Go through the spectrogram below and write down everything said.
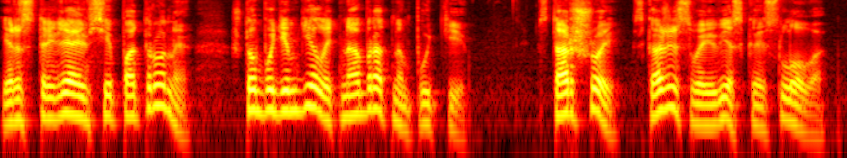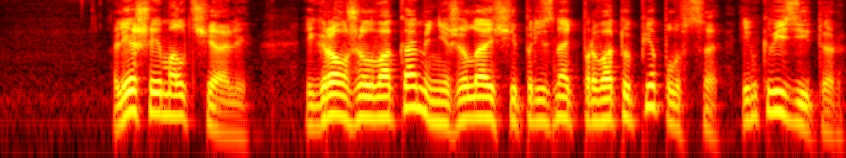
и расстреляем все патроны, что будем делать на обратном пути? Старшой, скажи свое веское слово. Лешие молчали. Играл желваками, не желающий признать правоту пепловца, инквизитор.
